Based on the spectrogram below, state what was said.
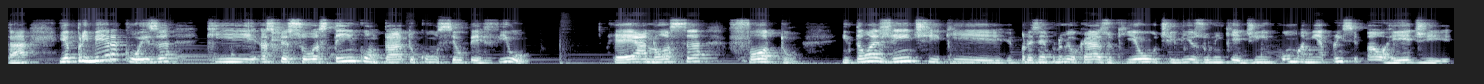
Tá? E a primeira coisa que as pessoas têm em contato com o seu perfil é a nossa foto. Então a gente que, por exemplo, no meu caso, que eu utilizo o LinkedIn como a minha principal rede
